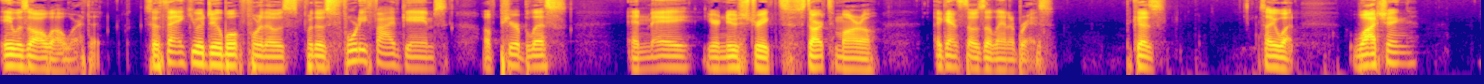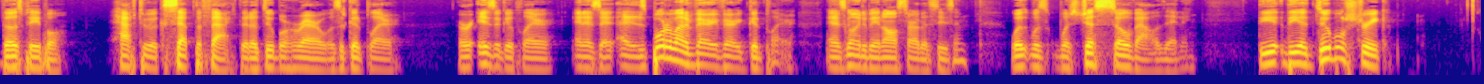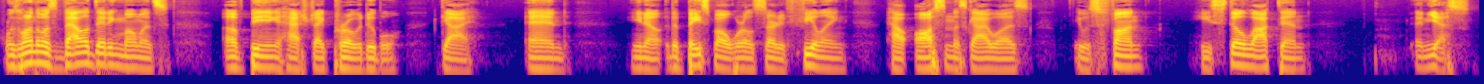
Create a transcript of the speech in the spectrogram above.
it was all well worth it. So thank you, Odubel, for those for those 45 games of pure bliss. And may your new streak start tomorrow against those Atlanta Braves. Because tell you what, watching those people have to accept the fact that Odubel Herrera was a good player, or is a good player, and is a, is borderline a very very good player, and is going to be an All Star this season. Was was was just so validating. The the Odubel streak was one of the most validating moments of being a hashtag pro Odubel guy, and you know the baseball world started feeling how awesome this guy was. It was fun. He's still locked in, and yes,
